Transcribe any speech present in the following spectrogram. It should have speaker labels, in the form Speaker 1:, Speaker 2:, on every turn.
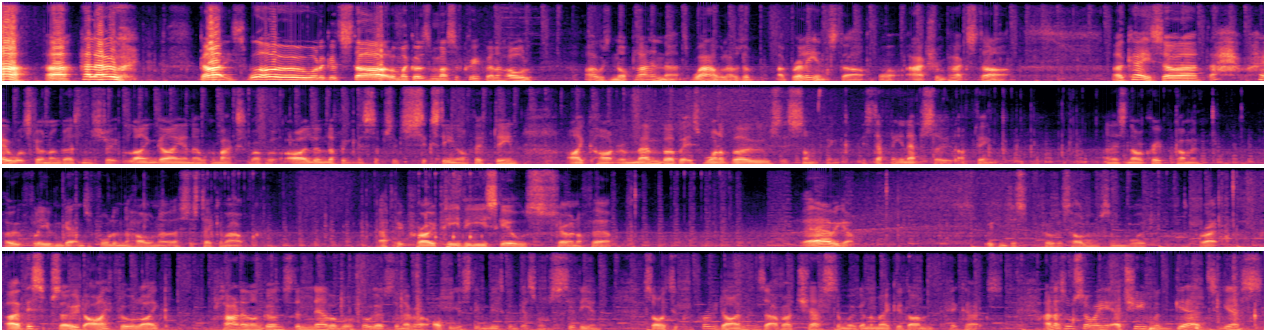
Speaker 1: Ah! Uh, hello! Guys, whoa, what a good start. Oh my god, there's a massive creeper in a hole. I was not planning that. Wow, that was a, a brilliant start. What action-packed start. Okay, so, uh, hey, what's going on guys? I'm the Straight Line Guy, and uh, welcome back to Survival Island. I think this is episode 16 or 15. I can't remember, but it's one of those. It's something. It's definitely an episode, I think. And there's another creeper coming. Hopefully we can get him to fall in the hole. No, let's just take him out. Epic Pro PvE skills showing off there. There we go. We can just fill this hole in with some wood. Right. Uh, this episode, I feel like planning on going to the Nether, but before we go to the Nether, obviously we need to get some obsidian. So I took three diamonds out of our chest, and we're going to make a diamond pickaxe. And that's also a achievement get. Yes,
